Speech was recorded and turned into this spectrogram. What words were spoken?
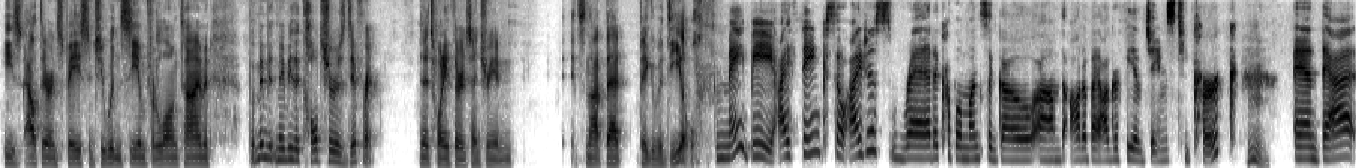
he's out there in space and she wouldn't see him for a long time and but maybe maybe the culture is different in the 23rd century and it's not that big of a deal maybe. I think so. I just read a couple months ago um, the autobiography of James T. Kirk. hmm. and that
